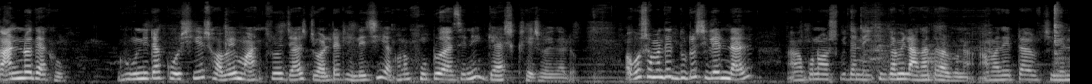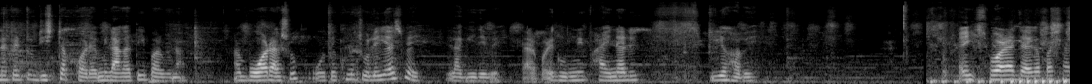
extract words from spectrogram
কাণ্ড দেখো। ঘুগনিটা কষিয়ে সবে মাত্র জাস্ট জলটা ঢেলেছি এখনও ফুটো আসেনি, গ্যাস শেষ হয়ে গেল। অবশ্য আমাদের দুটো সিলিন্ডার কোনো অসুবিধা নেই, কিন্তু আমি লাগাতে পারব না। আমাদেরটা সিলিন্ডারটা একটু ডিস্টার্ব করে, আমি লাগাতেই পারব না। বর আসুক, ও তো এক্ষুনি চলেই আসবে, লাগিয়ে দেবে। তারপরে ঘুগনি ফাইনাল ইয়ে হবে। এই শোয়ার জায়গা পাস না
